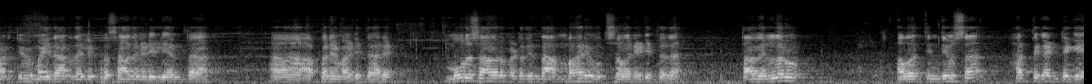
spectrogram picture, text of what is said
ಮಾಡ್ತೀವಿ, ಮೈದಾನದಲ್ಲಿ ಪ್ರಸಾದ ನಡೀಲಿ ಅಂತ ಅಪ್ಪನೆ ಮಾಡಿದ್ದಾರೆ. ಮೂರು ಸಾವಿರ ಮಠದಿಂದ ಅಂಬಾರಿ ಉತ್ಸವ ನಡೀತದೆ. ತಾವೆಲ್ಲರೂ ಅವತ್ತಿನ ದಿವಸ ಹತ್ತು ಗಂಟೆಗೆ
